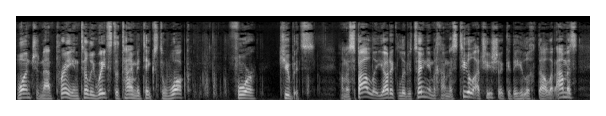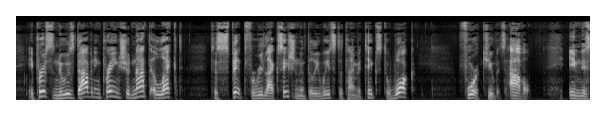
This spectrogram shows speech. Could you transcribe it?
one should not pray until he waits the time it takes to walk four cubits. A person who is davening praying should not elect to spit for relaxation until he waits the time it takes to walk four cubits. Aval. Let's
